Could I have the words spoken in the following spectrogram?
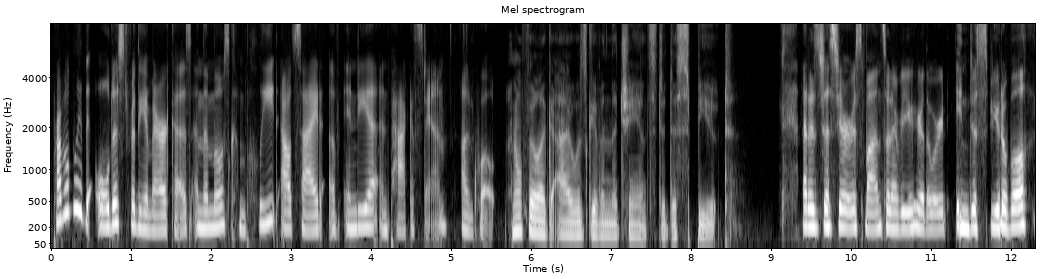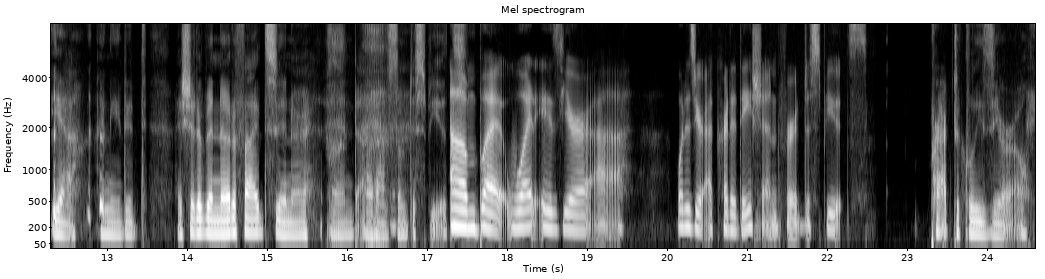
probably the oldest for the Americas and the most complete outside of India and Pakistan. Unquote. I don't feel like I was given the chance to dispute. That is just your response whenever you hear the word indisputable. Yeah, I needed, I should have been notified sooner, and I have some disputes. Um, but what is your uh, what is your accreditation for disputes? Practically zero.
